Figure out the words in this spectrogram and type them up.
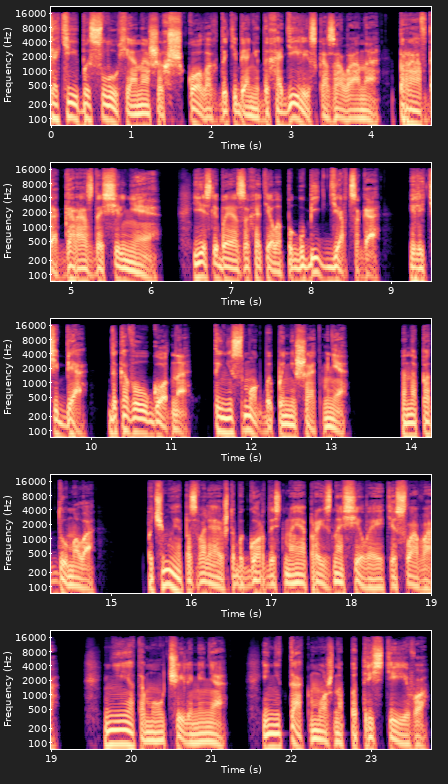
«Какие бы слухи о наших школах до тебя не доходили, — сказала она, — правда гораздо сильнее. Если бы я захотела погубить герцога или тебя, да кого угодно, ты не смог бы помешать мне». Она подумала, почему я позволяю, чтобы гордость моя произносила эти слова? Не этому учили меня и не так можно потрясти его.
